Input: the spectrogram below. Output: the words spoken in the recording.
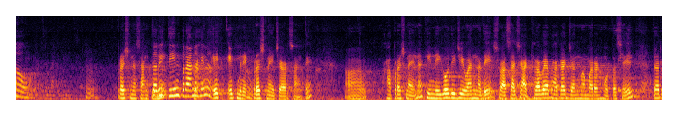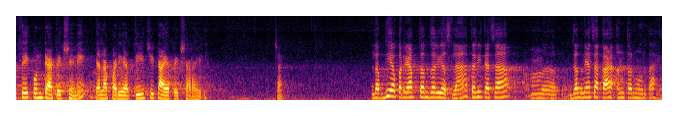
हो. प्रश्न सांगते तरी. तीन प्राण आहे ना. एक एक मिनिट. प्रश्न याच्यावर सांगते. हा प्रश्न आहे ना की निगोदी जीवांमध्ये श्वासाच्या अठराव्या भागात जन्म मरण होत असेल तर ते कोणत्या अपेक्षेने? त्याला पर्याप्तीची काय अपेक्षा राहील? सांग लब्धी अपर्याप्त जरी असला तरी त्याचा जगण्याचा काळ अंतर्मुहूर्त आहे.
